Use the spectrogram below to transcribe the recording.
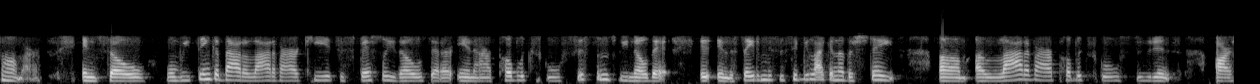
summer. And so when we think about a lot of our kids especially those that are in our public school systems we know that in the state of mississippi like in other states um, a lot of our public school students are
